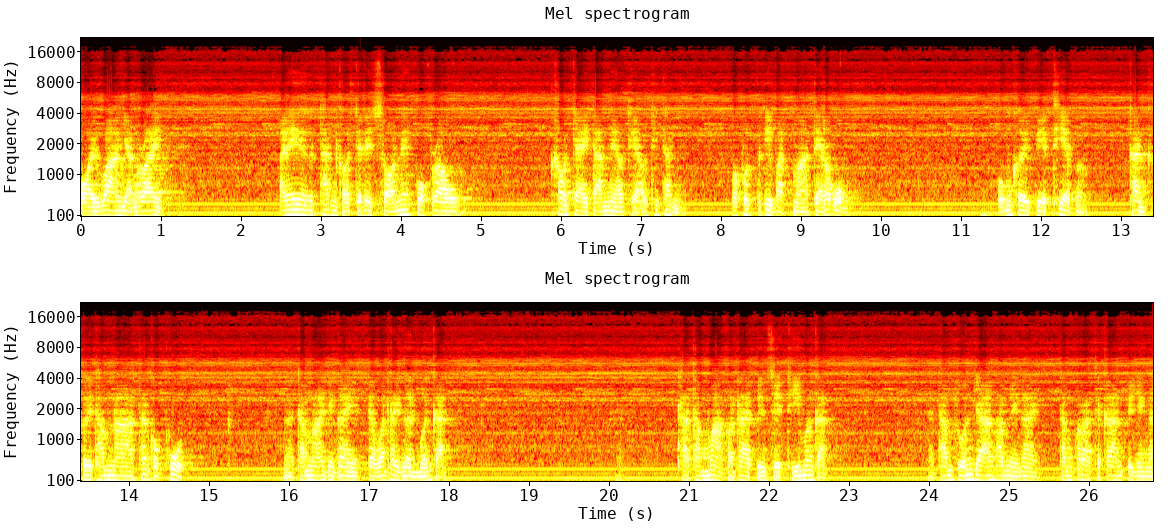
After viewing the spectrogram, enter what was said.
ปล่อยวางอย่างไร อันนี้ท่านก็จะได้สอนให้พวกเราเข้าใจตามแนวแถวที่ท่านประพฤติปฏิบัติมาแต่ละองค์ ผมเคยเปรียบเทียบ ท่านเคยทำนาท่านก็พูดทำนายังไง แต่ว่าได้เงินเหมือนกัน ถ้าทำมากก็ได้เป็นเศรษฐีเหมือนกันทำสวนยางทำยังไงทำข้าราชการเป็นยังไง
